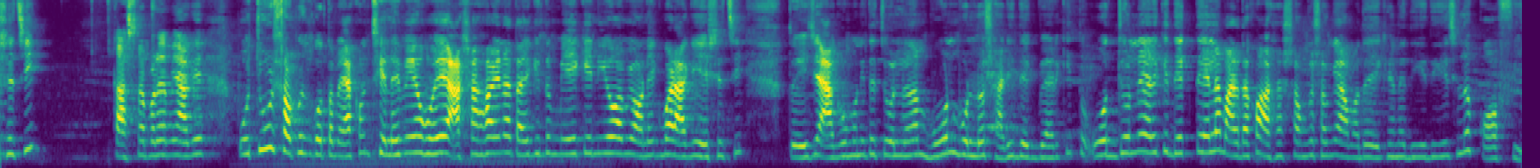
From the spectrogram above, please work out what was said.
এসেছি। কাস্টাপারে আমি আগে প্রচুর শপিং করতাম। এখন ছেলে মেয়ে হয়ে আসা হয় না, তাই কিন্তু মেয়েকে নিয়েও আমি অনেকবার আগে এসেছি। তো এই যে আগমনীতে চলে এলাম, বোন বলল, শাড়ি দেখবে আর কি? তো ওর জন্য আর কি দেখতে এলাম। আর দেখো, আসার সঙ্গে সঙ্গে আমাদের এখানে দিয়ে দিয়েছিল কফি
